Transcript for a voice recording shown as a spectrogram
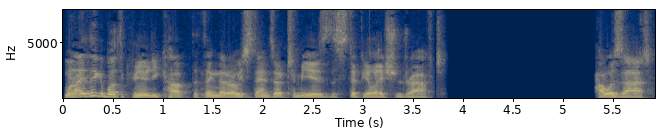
when I think about the Community Cup, the thing that always stands out to me is the stipulation draft. How was that?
